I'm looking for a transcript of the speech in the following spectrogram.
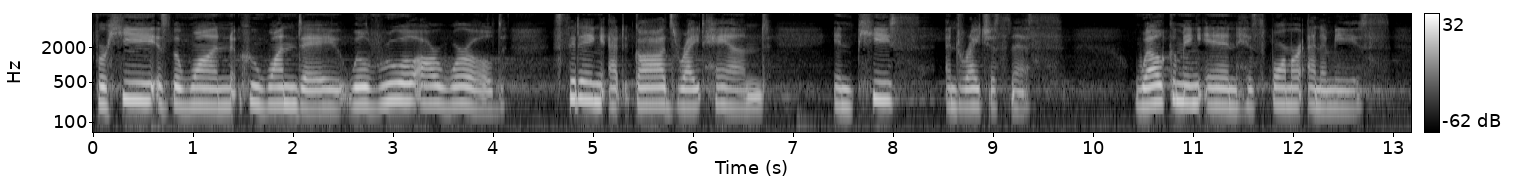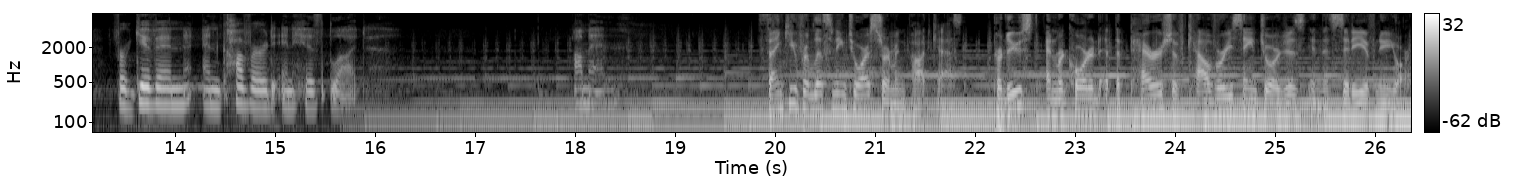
For he is the one who one day will rule our world, sitting at God's right hand in peace and righteousness, welcoming in his former enemies, forgiven and covered in his blood. Amen. Thank you for listening to our sermon podcast produced and recorded at the parish of Calvary St. George's in the city of New York.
